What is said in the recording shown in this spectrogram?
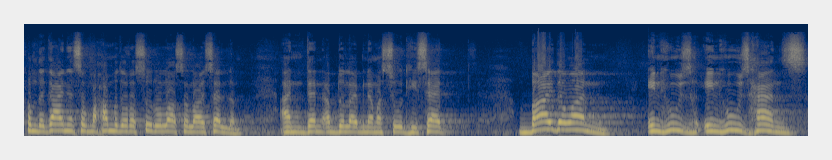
from the guidance of Muhammad Rasulullah And then Abdullah ibn Masud he said, By the one in whose in whose hands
